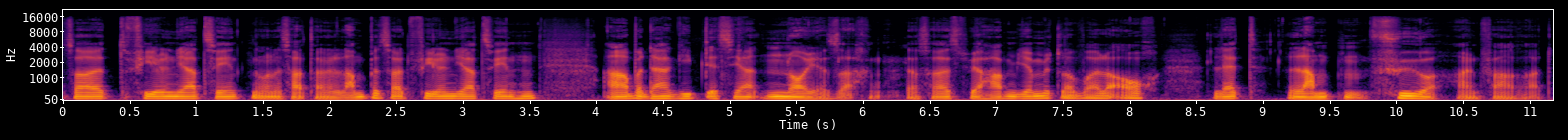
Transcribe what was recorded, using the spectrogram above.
seit vielen Jahrzehnten und es hat eine Lampe seit vielen Jahrzehnten. Aber da gibt es ja neue Sachen. Das heißt, wir haben hier mittlerweile auch LED-Lampen für ein Fahrrad.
